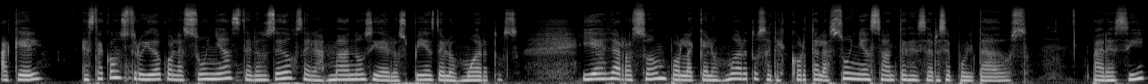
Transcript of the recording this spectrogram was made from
Aquel Está construido con las uñas de los dedos de las manos y de los pies de los muertos, y es la razón por la que a los muertos se les corta las uñas antes de ser sepultados, para así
